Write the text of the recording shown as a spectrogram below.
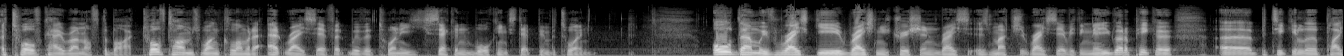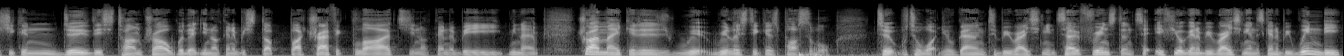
a 12k run off the bike. 12 times 1 kilometre at race effort with a 20 second walking step in between. All done with race gear, race nutrition, race as much as race everything. Now you've got to pick a, a particular place you can do this time trial without you're not going to be stopped by traffic lights. You're not going to be, you know, try and make it as re- realistic as possible to to what you're going to be racing in. So, for instance, if you're going to be racing and it's going to be windy,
